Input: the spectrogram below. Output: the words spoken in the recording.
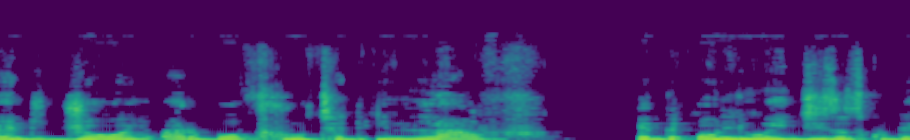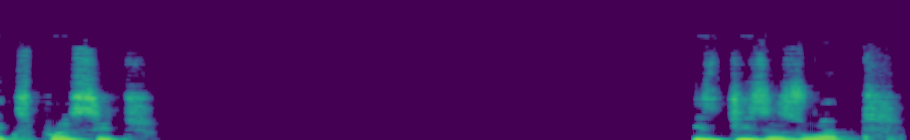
and joy are both rooted in love. And the only way Jesus could express it is Jesus wept.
